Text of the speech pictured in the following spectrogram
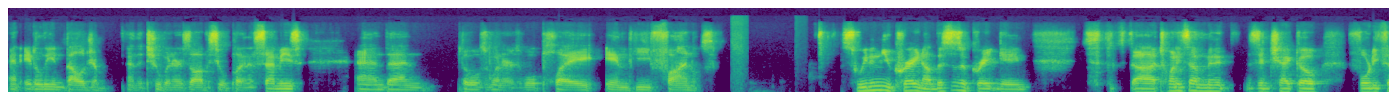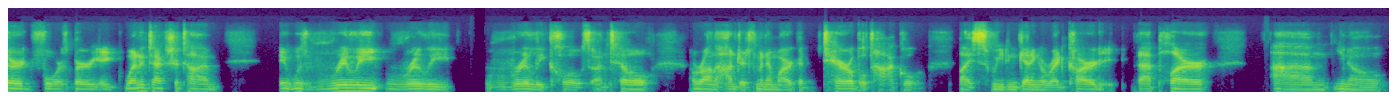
and Italy and Belgium. And the two winners obviously will play in the semis. And then those winners will play in the finals. Sweden, Ukraine. Now, this is a great game. Uh, 27 minute Zinchenko, 43rd Forsberg. It went into extra time. It was really, really, really close until around the 100th minute mark, a terrible tackle by Sweden getting a red card. That player, um, you know,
